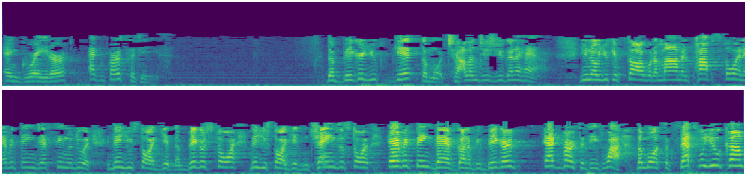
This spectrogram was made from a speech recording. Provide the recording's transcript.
and greater adversities. The bigger you get, the more challenges you're going to have. You know, you can start with a mom and pop store and everything just seems to do it. And then you start getting a bigger store. Then you start getting chains of stores. Everything there's going to be bigger adversities. Why? The more successful you come,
